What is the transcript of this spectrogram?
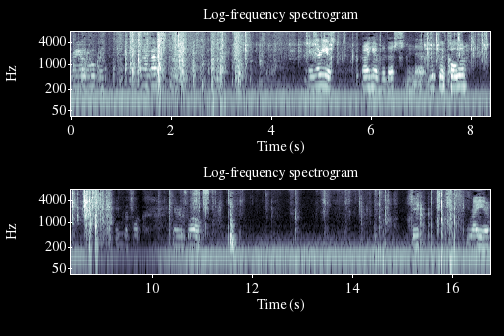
Very hard to open. I got it. And there is. I have the uh, liquid cola. Even the book here as well. See? Right here.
